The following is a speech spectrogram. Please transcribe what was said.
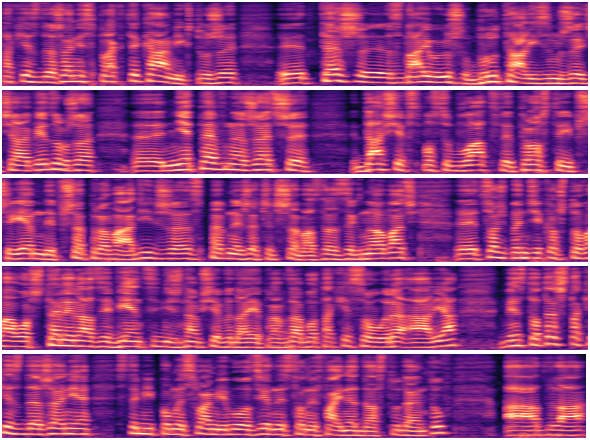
takie zderzenie z praktykami, którzy y, też y, znają już brutalizm życia, wiedzą, że niepewne rzeczy da się w sposób łatwy, prosty i przyjemny przeprowadzić, że z pewnych rzeczy trzeba zrezygnować, coś będzie kosztowało cztery razy więcej niż nam się wydaje, prawda, bo takie są realia, więc to też takie zderzenie z tymi pomysłami było z jednej strony fajne dla studentów, a dla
